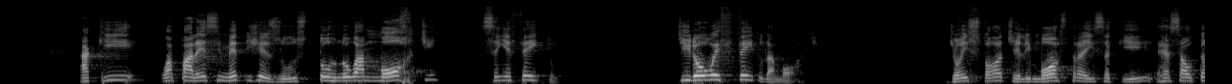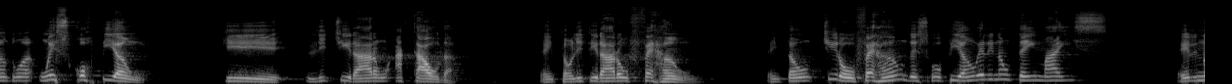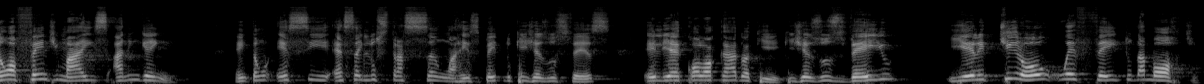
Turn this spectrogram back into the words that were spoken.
aqui o aparecimento de Jesus tornou a morte sem efeito. Tirou o efeito da morte. John Stott, ele mostra isso aqui, ressaltando uma, um escorpião que lhe tiraram a cauda. Então lhe tiraram o ferrão. Então, tirou o ferrão do escorpião, ele não tem mais, ele não ofende mais a ninguém. Então, esse, essa ilustração a respeito do que Jesus fez, ele é colocado aqui, que Jesus veio e ele tirou o efeito da morte.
